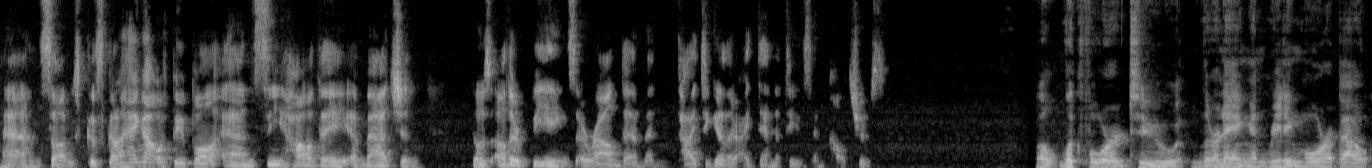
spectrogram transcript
And so I'm just going to hang out with people and see how they imagine those other beings around them and tie together identities and cultures. Well, look forward to learning and reading more about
